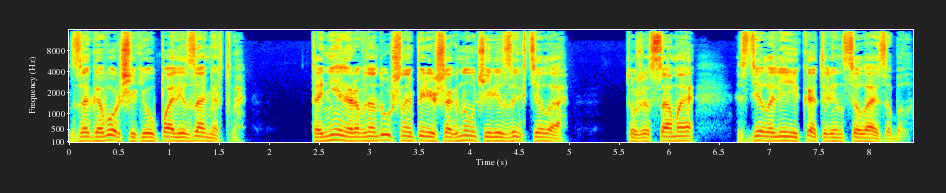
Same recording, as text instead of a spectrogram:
Заговорщики упали замертво. Таниэль равнодушно перешагнул через их тела. То же самое сделали и Кэтрин с Элайзабел.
